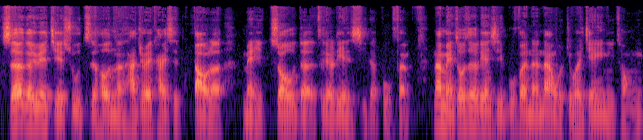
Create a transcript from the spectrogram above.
十二个月结束之后呢，他就会开始到了每周的这个练习的部分。那每周这个练习部分呢，那我就会建议你从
